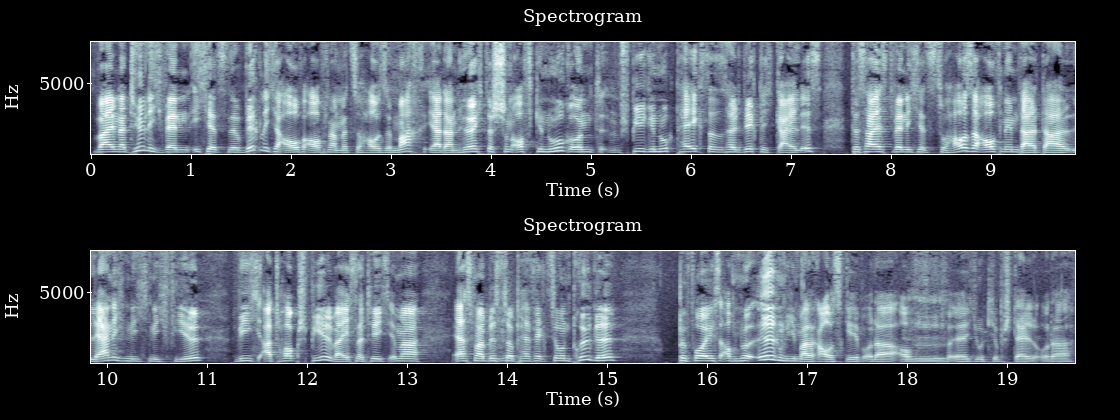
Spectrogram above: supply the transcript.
weil natürlich, wenn ich jetzt eine wirkliche Auf Aufnahme zu Hause mache, ja, dann höre ich das schon oft genug und spiele genug Takes, dass es halt wirklich geil ist. Das heißt, wenn ich jetzt zu Hause aufnehme, da, da lerne ich nicht, nicht viel wie ich ad hoc spiele, weil ich es natürlich immer erstmal bis mhm. zur Perfektion prügel, bevor ich es auch nur irgendwie mal rausgebe oder auf mhm. äh, YouTube stelle oder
